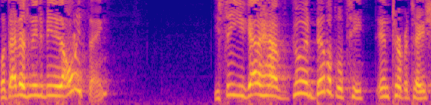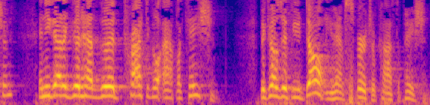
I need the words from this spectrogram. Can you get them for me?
But that doesn't need to be the only thing. You see, you gotta have good biblical te- interpretation and you gotta good, have good practical application. Because if you don't, you have spiritual constipation.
